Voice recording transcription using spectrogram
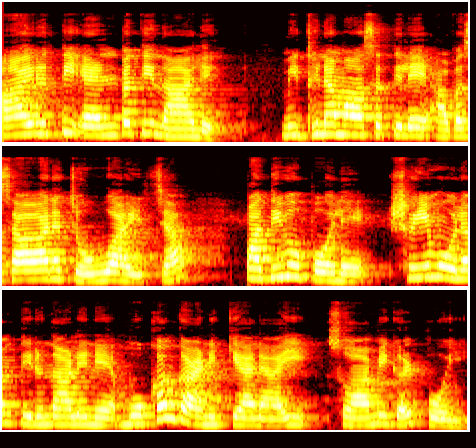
ആയിരത്തി എൺപത്തിനാല് മിഥുനമാസത്തിലെ അവസാന ചൊവ്വാഴ്ച പതിവ് പോലെ ശ്രീമൂലം തിരുനാളിനെ മുഖം കാണിക്കാനായി സ്വാമികൾ പോയി.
